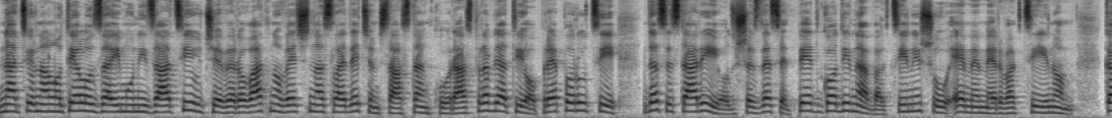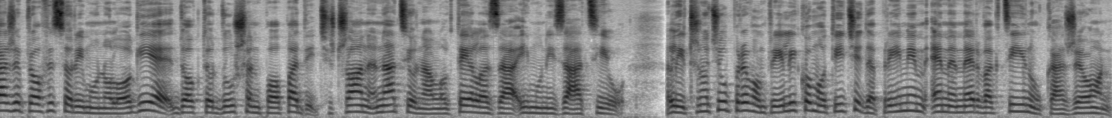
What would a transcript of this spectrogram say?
Nacionalno tijelo za imunizaciju će verovatno već na sljedećem sastanku raspravljati o preporuci da se stariji od 65 godina vakcinišu MMR vakcinom, kaže profesor imunologije dr. Dušan Popadić, član Nacionalnog tijela za imunizaciju. Lično ću prvom prilikom otići da primim MMR vakcinu, kaže on.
